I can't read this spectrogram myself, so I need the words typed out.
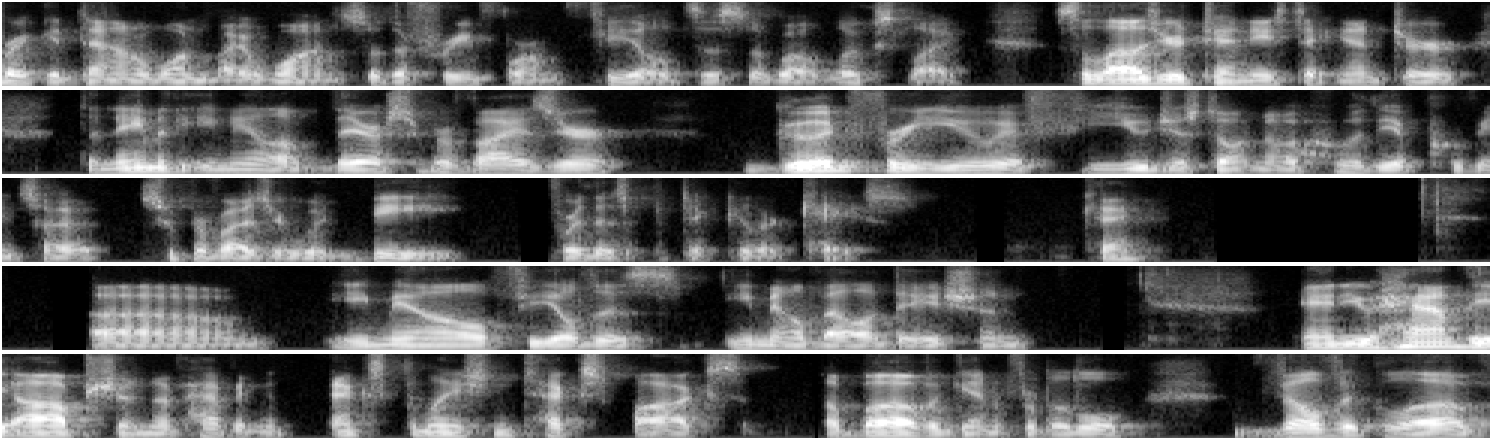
Break it down one by one. So the freeform fields, this is what it looks like. This allows your attendees to enter the name of the email of their supervisor. Good for you if you just don't know who the approving supervisor would be for this particular case. Okay. Um, email field is email validation. And you have the option of having an exclamation text box above, again, for little velvet glove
